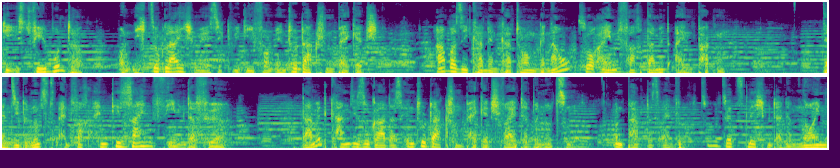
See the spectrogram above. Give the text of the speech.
Die ist viel bunter und nicht so gleichmäßig wie die vom Introduction Package, aber sie kann den Karton genau so einfach damit einpacken. Denn sie benutzt einfach ein Design-Theme dafür. Damit kann sie sogar das Introduction Package weiter benutzen und packt es einfach zusätzlich mit einem neuen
